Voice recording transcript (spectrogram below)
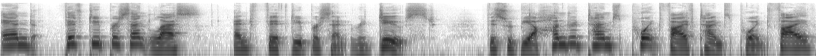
and 50% less and 50% reduced. This would be 100 times 0.5 times 0.5,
